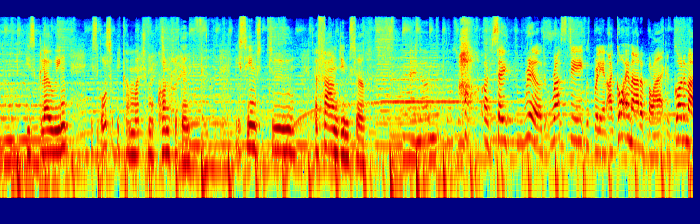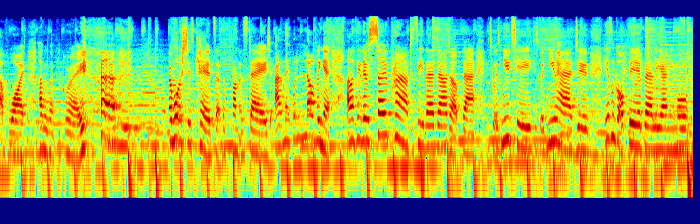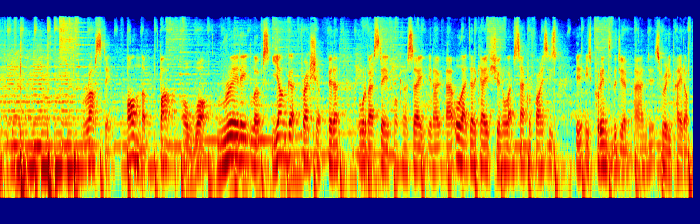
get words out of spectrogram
He's glowing. He's also become much more confident. He seems to have found himself. I'm so thrilled. Rusty was brilliant. I got him out of black, I got him out of white, and we went for grey. I watched his kids at the front of the stage and they were loving it. And I think they were so proud to see their dad up there. He's got his new teeth, he's got his new hairdo, he hasn't got a beer belly anymore. Rusty on the button or what? Really looks younger, fresher, fitter. And what about Steve? What can I say? You know, uh, all that dedication, all that sacrifice he's, he's put into the gym, and it's really paid off.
